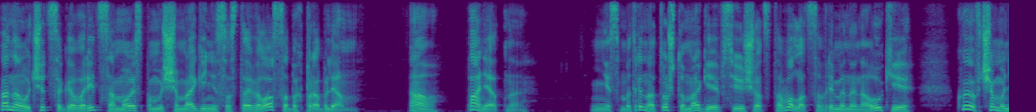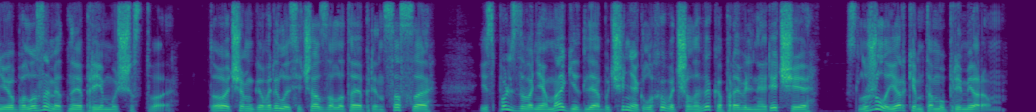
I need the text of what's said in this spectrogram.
а научиться говорить самой с помощью магии не составило особых проблем. А, понятно. Несмотря на то, что магия все еще отставала от современной науки, кое в чем у нее было заметное преимущество. То, о чем говорила сейчас Золотая Принцесса, использование магии для обучения глухого человека правильной речи служило ярким тому примером.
